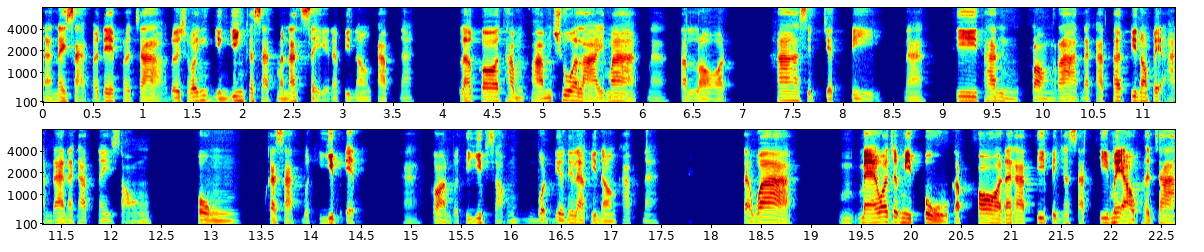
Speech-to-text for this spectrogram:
นะในสายพระเดชพระเจ้า โดยเฉพาะอย่างยิ่งกษัตริย์มนัสเสนะพี่น้องครับนะ แล้วก็ทำความชั่วร้ายมากนะตลอด 57 ปีนะที่ท่านครองราชนะครับ ถ้าพี่น้องไปอ่านได้นะครับ ในสองพงกษัตริย์บทที่ 21นะก่อนบทที่ 22 บทเดียวนี่แหละพี่น้องครับนะแต่ว่าแม้ว่าจะมีปู่กับพ่อนะครับ ที่เป็นกษัตริย์ที่ไม่เอาพระเจ้า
